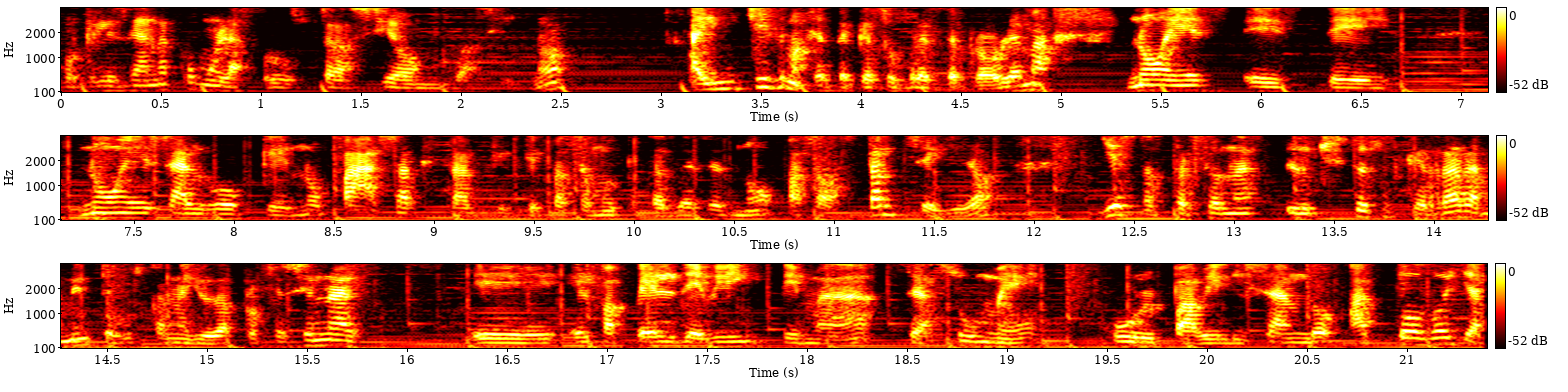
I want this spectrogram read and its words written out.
porque les gana como la frustración o así, ¿no? Hay muchísima gente que sufre este problema, no es este no es algo que no pasa, que, está, que, pasa muy pocas veces, no, pasa bastante seguido. Y estas personas, lo chistoso es que raramente buscan ayuda profesional. Eh, el papel de víctima se asume culpabilizando a todo y a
